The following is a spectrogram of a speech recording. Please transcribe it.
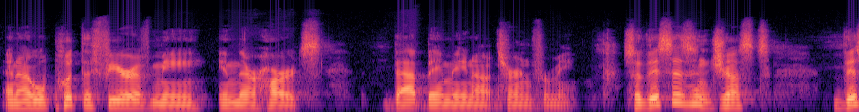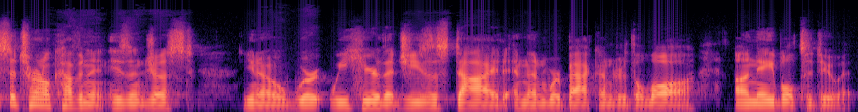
And I will put the fear of me in their hearts that they may not turn from me. So, this isn't just, this eternal covenant isn't just you know, we we hear that Jesus died and then we're back under the law, unable to do it.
